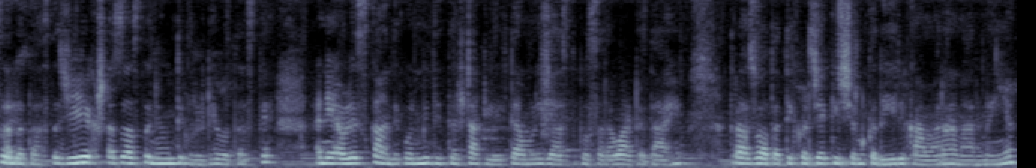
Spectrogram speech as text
चलत असतं. जे एक्स्ट्राचं असतं नेऊन तिकडे ठेवत असते. आणि यावेळेस कांदे पण मी तिथंच टाकले त्यामुळे जास्त पसारा वाटत आहे. तर असं होता तिकडच्या किचन कधीही रिकामा राहणार नाही आहे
